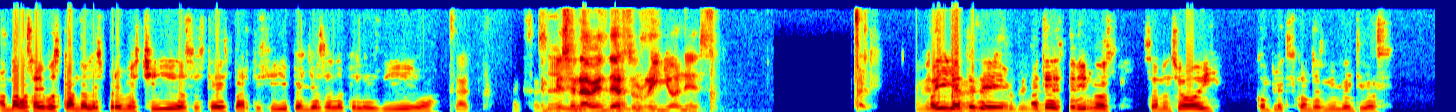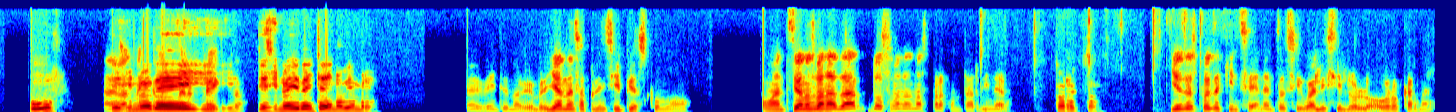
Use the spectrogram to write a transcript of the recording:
Andamos ahí buscando los premios chidos, ustedes participen, yo sé lo que les digo. Exacto. Empiecen a vender sus riñones. Oye, y antes de, antes de despedirnos, se anunció hoy ComplexCon 2022, Uf, además me quedó 19 y, perfecto. 19 y 20 de noviembre. 20 de noviembre, ya no es a principios como, como antes. Ya nos van a dar dos semanas más para juntar dinero. Correcto, Y es después de quincena, entonces igual y sí lo logro, carnal.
